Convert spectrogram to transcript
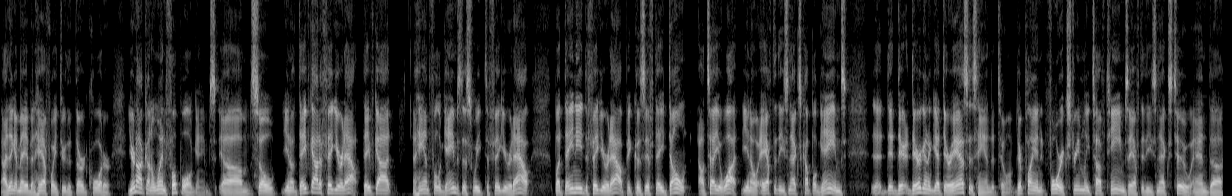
I think it may have been halfway through the third quarter. You're not going to win football games. Um, so, you know, they've got to figure it out. They've got a handful of games this week to figure it out, but they need to figure it out because if they don't, I'll tell you what, you know, after these next couple games, they're they're going to get their asses handed to them. They're playing four extremely tough teams after these next two, and uh,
